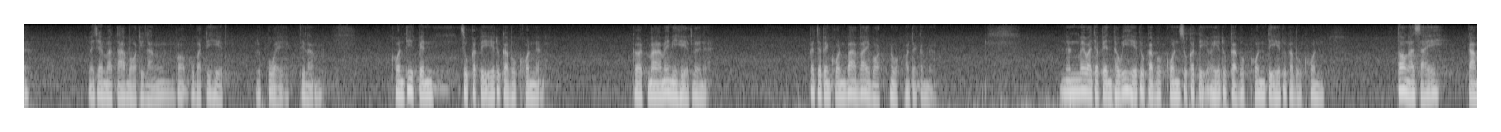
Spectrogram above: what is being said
นะ ไม่ใช่มาตาบอดทีหลัง เพราะอุบัติเหตุหรือป่วยทีหลัง คนที่เป็นสุขติเหตุกับบุคคลเนี่ย เกิดมาไม่มีเหตุเลยเนี่ย ก็จะเป็นคนบ้าใบ้บอดหนวกมาแต่กำเนิดนั้นไม่ว่าจะเป็นทวิเหตุกับบุคคล สุขติเหตุกับบุคคล ติเหตุกับบุคคล ต้องอาศัยกรรม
